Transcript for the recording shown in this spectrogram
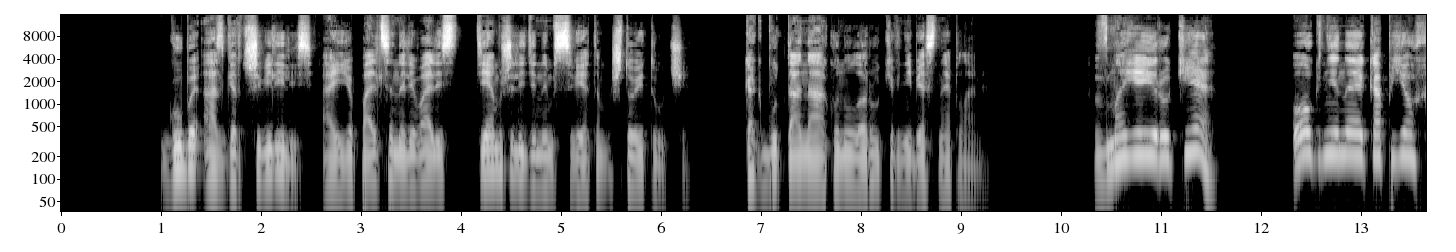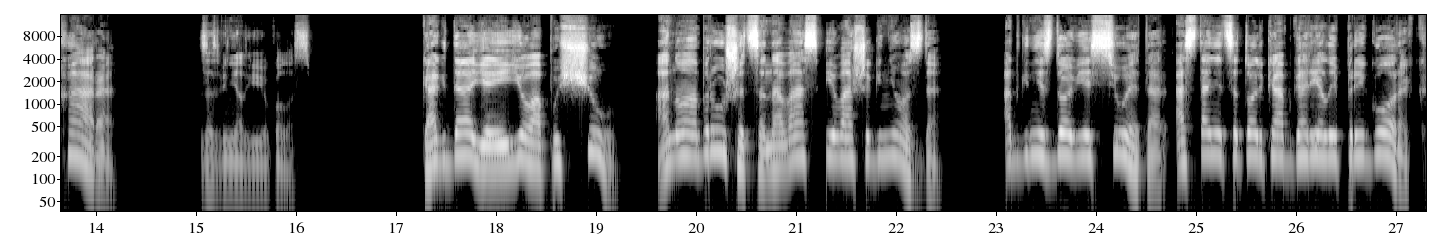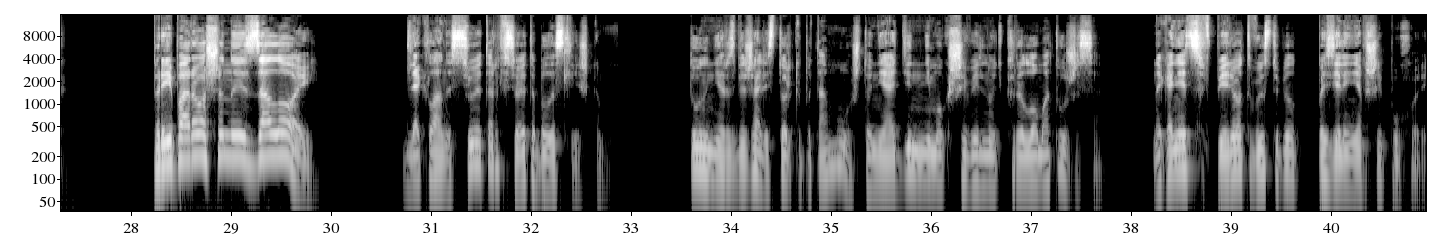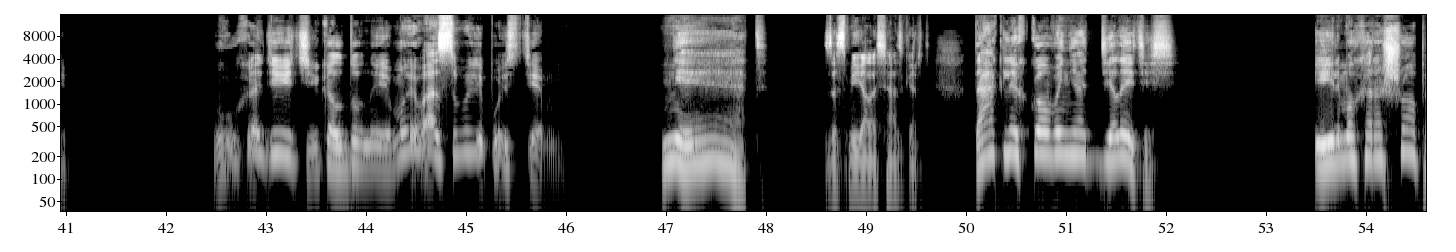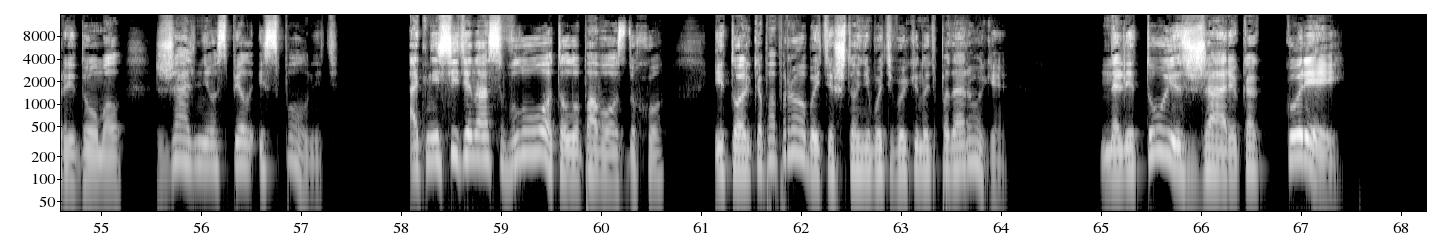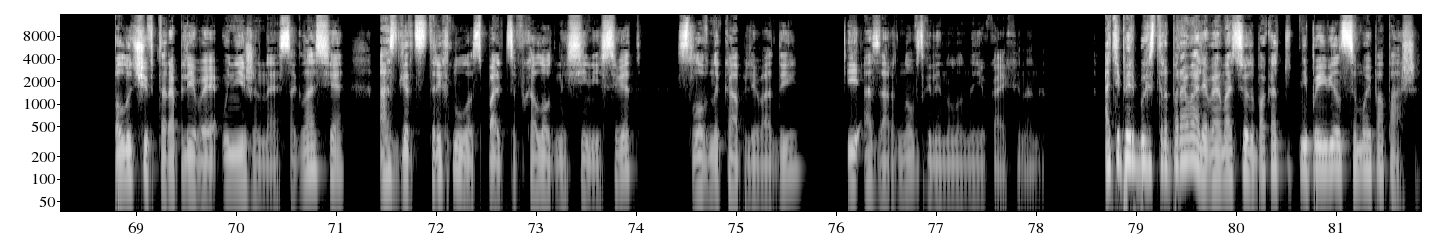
Губы Асгард шевелились, а ее пальцы наливались тем же ледяным светом, что и тучи. Как будто она окунула руки в небесное пламя. «В моей руке огненное копье Хара!» Зазвенел ее голос. «Когда я ее опущу, оно обрушится на вас и ваши гнезда. От гнездовья Сюэтар останется только обгорелый пригорок, припорошенный золой. Для клана Сюэтар все это было слишком. Туны не разбежались только потому, что ни один не мог шевельнуть крылом от ужаса. Наконец вперед выступил позеленевший Пухори. «Уходите, колдуны, мы вас выпустим!» «Нет!» — засмеялась Асгард. Так легко вы не отделаетесь. Ильмо хорошо придумал, жаль, не успел исполнить. Отнесите нас в Луотолу по воздуху, и только попробуйте что-нибудь выкинуть по дороге. На лету изжарю, как курей. Получив торопливое униженное согласие, Асгард стряхнула с пальцев холодный синий свет, словно капли воды, и озорно взглянула на Юкайхенена. «А теперь быстро проваливаем отсюда, пока тут не появился мой папаша».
